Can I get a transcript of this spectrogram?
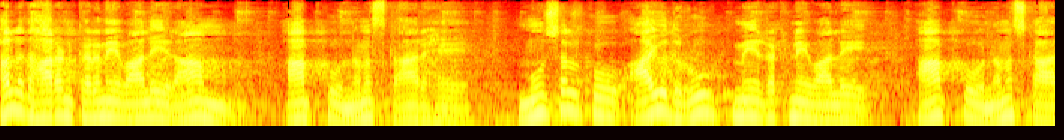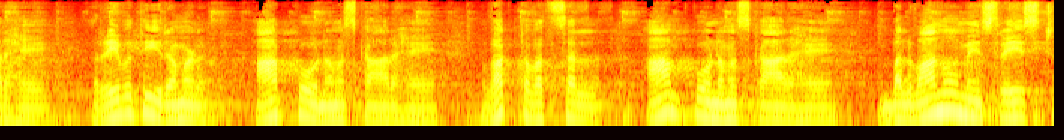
हल धारण करने वाले राम, आपको नमस्कार है। मूसल को आयुध रूप में रखने वाले, आपको नमस्कार है। रेवती रमण, आपको नमस्कार है। भक्त वत्सल, आपको नमस्कार है। बलवानों में श्रेष्ठ,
